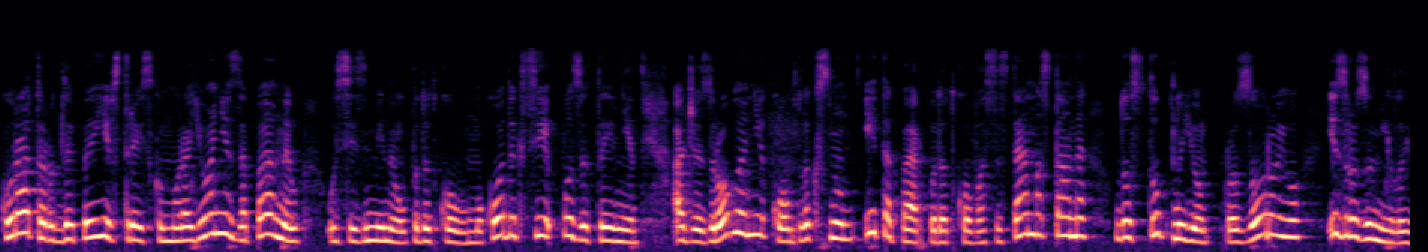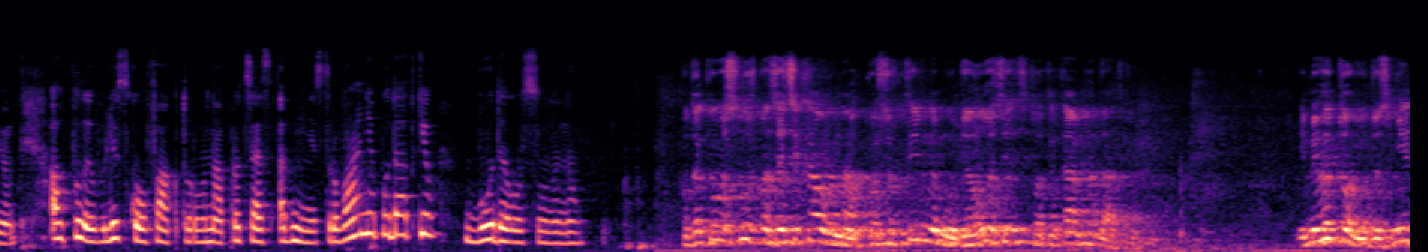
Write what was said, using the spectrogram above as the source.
Куратор ДПІ в Стрийському районі запевнив, усі зміни у податковому кодексі позитивні, адже зроблені комплексно, і тепер податкова система стане доступною, прозорою і зрозумілою. А вплив людського фактору на процес адміністрування податків буде усунено. Податкова служба зацікавлена в конструктивному діалозі з платниками податків. І ми готові до змін,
